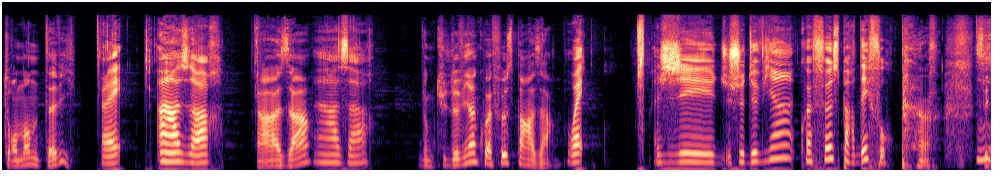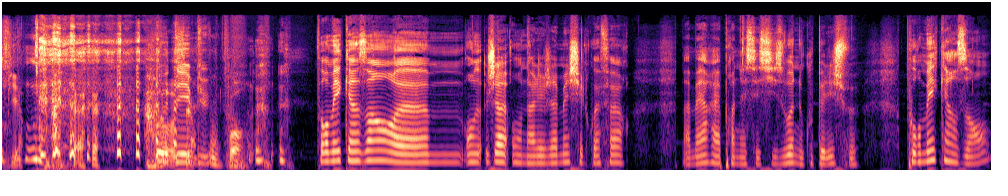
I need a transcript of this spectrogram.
tournant de ta vie. Ouais. Un hasard, Un hasard? un hasard. Donc tu deviens coiffeuse par hasard. J'ai, je deviens coiffeuse par défaut. C'est pire. Au début. Ou pas. Pour mes 15 ans, euh, on n'allait jamais chez le coiffeur. Ma mère, elle prenait ses ciseaux, elle nous coupait les cheveux. Pour mes 15 ans,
